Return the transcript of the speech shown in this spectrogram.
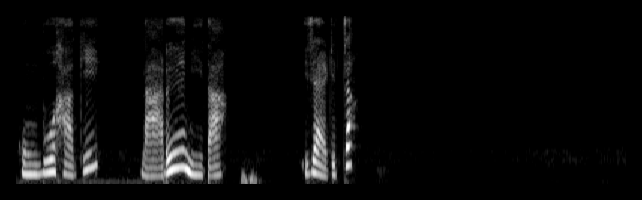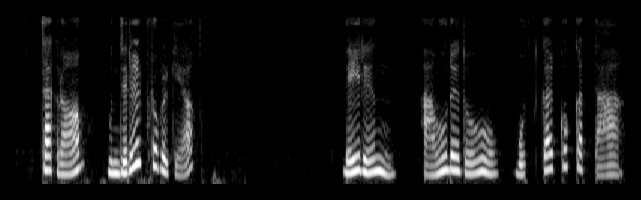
공부하기 나름이다. 이제 알겠죠? 자, 그럼 문제를 풀어볼게요. 내일은 아무래도 못 갈 것 같다.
